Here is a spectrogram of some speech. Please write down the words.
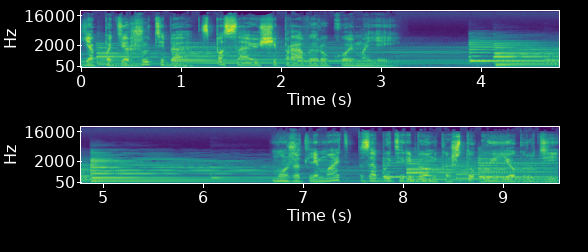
Я поддержу тебя, спасающей правой рукой моей. Может ли мать забыть ребенка, что у ее груди,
